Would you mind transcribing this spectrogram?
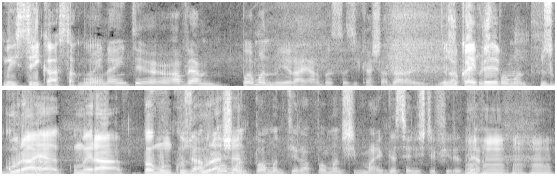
îi strică asta cu... Noi înainte aveam pământ, nu era iarbă, să zic așa, dar Deci era jucai totuși pe pământ. zgura aia, cum era pământ cu zgura, da, așa. pământ, pământ era pământ și mai găseai niște fire de iarbă. Mhm, mhm.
